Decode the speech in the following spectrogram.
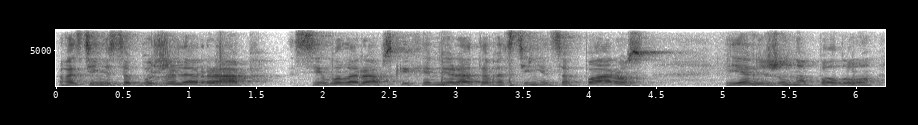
в гостинице Буржаль-Араб, символ Арабских Эмиратов, гостиница Парус, я лежу на полу,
